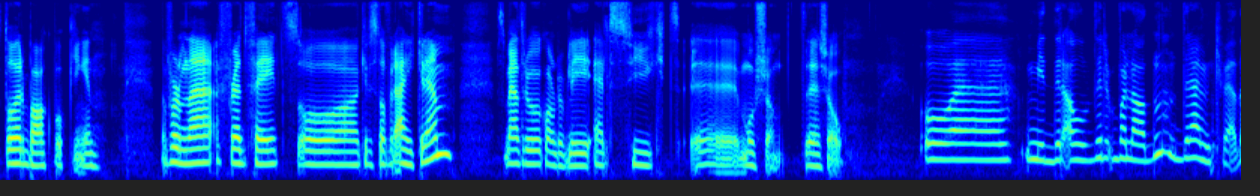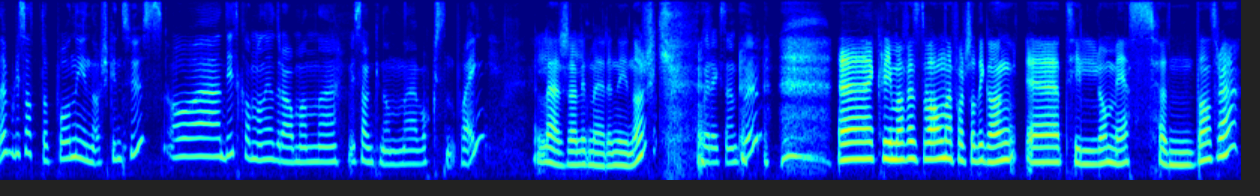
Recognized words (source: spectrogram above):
står bak bookingen. Da får du med deg Fred Fates og Kristoffer Eikrem, som jeg tror kommer til å bli helt sykt eh, morsomt show. Og eh, middelalderballaden 'Draumkvedet' blir satt opp på Nynorskens hus. Og eh, dit kan man jo dra om man eh, vil sanke noen eh, voksenpoeng. Lære seg litt mer nynorsk. For eksempel. eh, klimafestivalen er fortsatt i gang eh, til og med søndag, tror jeg.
